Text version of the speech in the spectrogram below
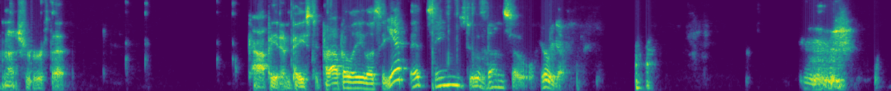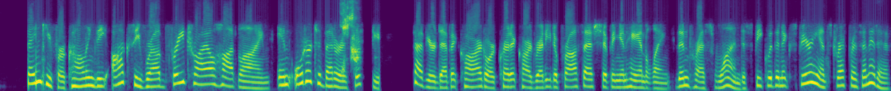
I'm not sure if that copied and pasted properly. Let's see. Yep, it seems to have done so. Here we go. Thank you for calling the OxyRub free trial hotline. In order to better assist you, have your debit card or credit card ready to process shipping and handling. Then press 1 to speak with an experienced representative.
